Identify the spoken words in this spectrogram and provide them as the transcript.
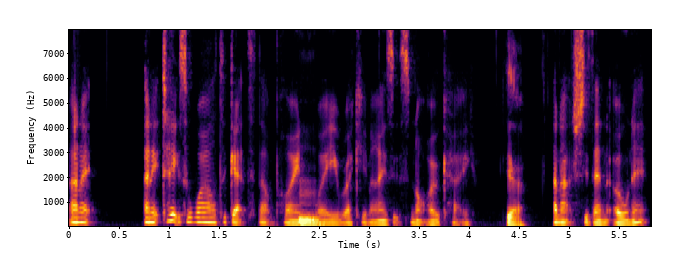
And it and it takes a while to get to that point mm. where you recognize it's not okay Yeah, and actually then own it.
